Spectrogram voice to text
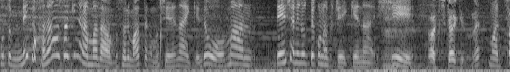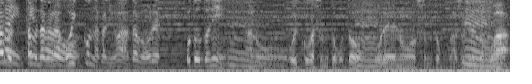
本当目と鼻の先ならまだそれもあったかもしれないけどまあ電車に乗ってこなくちゃいけないし、まあ近いけどね。まあ多近いけど。分多分だから甥っ子の中には多分俺弟に、うん。あの甥っ子が住むとこと、うんうん。俺の住むとこあ住んでるとこは、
